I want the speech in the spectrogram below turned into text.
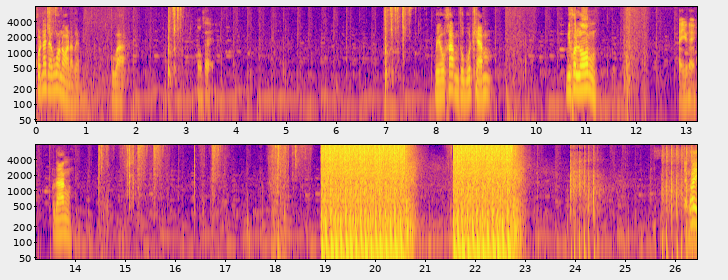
คนน่าจะง่วงนอนอะเพื่อนกูว่าสงสัย เวลคัมทูบูตแคมป์มีคนลงไหนอยู่ไหนกระดังแต่เฮ้ย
